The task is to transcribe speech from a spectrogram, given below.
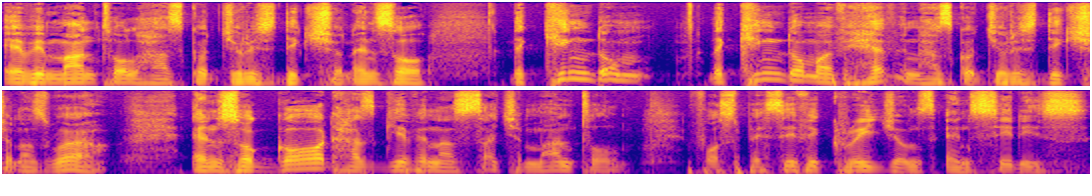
Every mantle has got jurisdiction. And so the kingdom the kingdom of heaven has got jurisdiction as well. And so God has given us such a mantle for specific regions and cities.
